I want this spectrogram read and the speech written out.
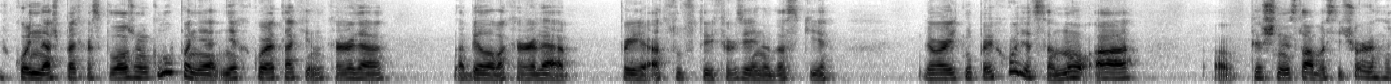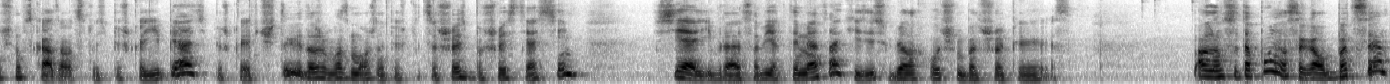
Их конь на h5 расположен глупо, ни, никакой атаки на короля, на белого короля при отсутствии ферзей на доске говорить не приходится. Ну а пешные слабости черных начнут сказываться. То есть пешка e5, пешка f4 даже возможно, пешки c6, b6, a7. Все являются объектами атаки, здесь у белых очень большой перевес. Магнус это понял, сыграл bc,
